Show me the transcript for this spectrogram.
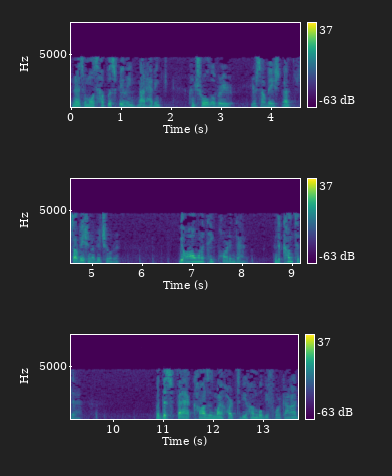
You know, it's the most helpless feeling, not having control over your, your salvation, uh, salvation of your children. We all want to take part in that and to come to that. But this fact causes my heart to be humble before God.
